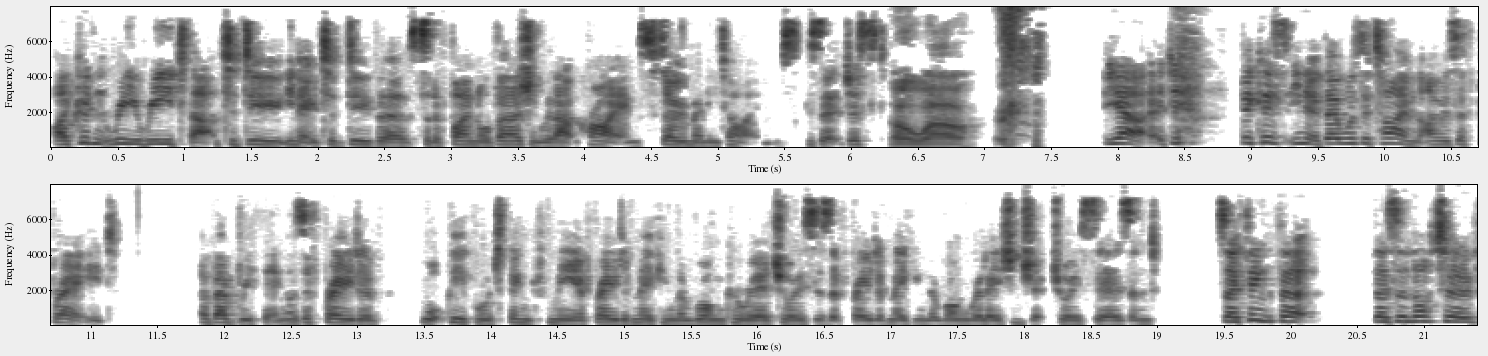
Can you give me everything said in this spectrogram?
I couldn't reread that to do, you know, to do the sort of final version without crying so many times because it just. Oh, wow. yeah. Just, because, you know, there was a time that I was afraid of everything. I was afraid of what people would think of me, afraid of making the wrong career choices, afraid of making the wrong relationship choices. And so I think that there's a lot of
